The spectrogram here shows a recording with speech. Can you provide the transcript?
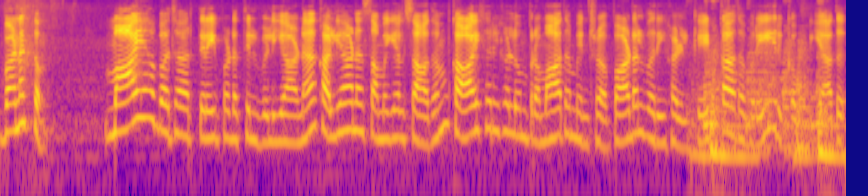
வணக்கம். மாயா பஜார் திரைப்படத்தில் வெளியான கல்யாண சமையல் சாதம் காய்கறிகளும் பிரமாதம் என்ற பாடல் வரிகள் கேட்காதவரே இருக்க முடியாது.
